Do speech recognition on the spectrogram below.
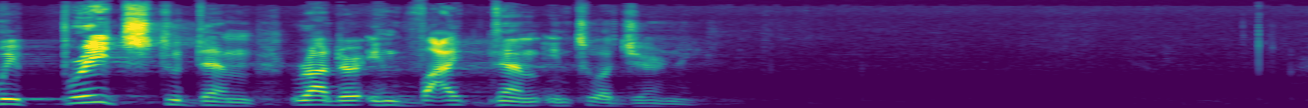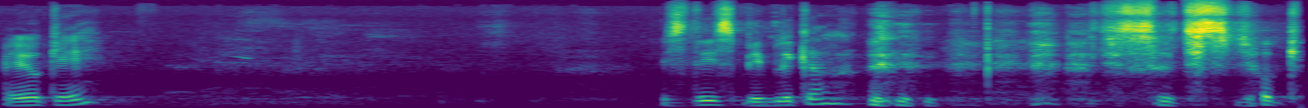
we preach to them, rather invite them into a journey. Are you okay? Is this biblical? just, just joke.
